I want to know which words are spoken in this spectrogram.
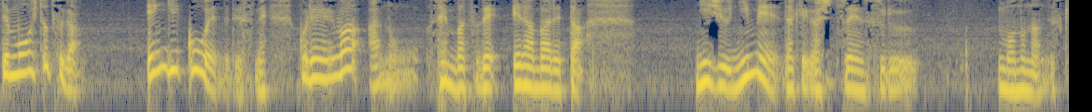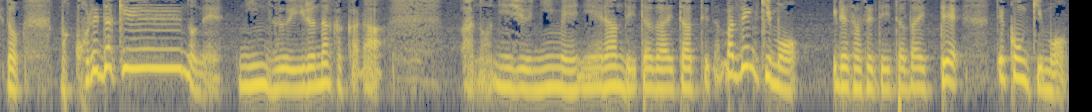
で、もう一つが、演技公演でですね、これは、あの、選抜で選ばれた22名だけが出演するものなんですけど、まあ、これだけのね、人数いる中から、あの、22名に選んでいただいたっていうのは、まあ、前期も入れさせていただいて、で、今期も、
